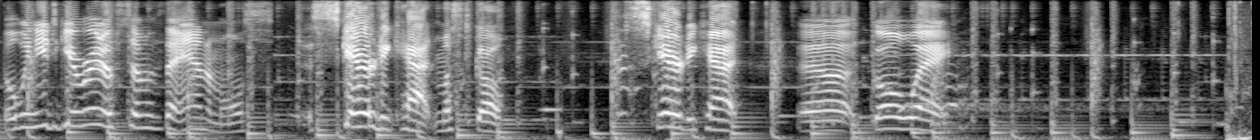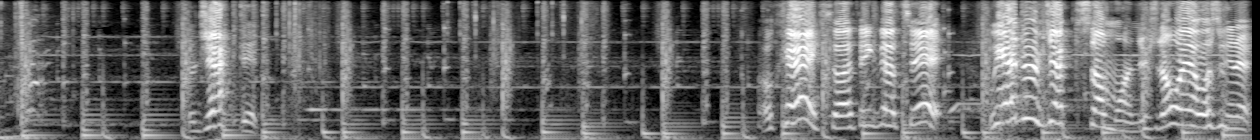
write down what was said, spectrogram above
but we need to get rid of some of the animals. Scaredy cat must go. Scaredy cat, uh, go away. Rejected. Okay, so I think that's it. We had to reject someone. There's no way I wasn't gonna.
